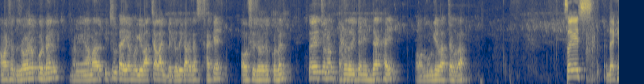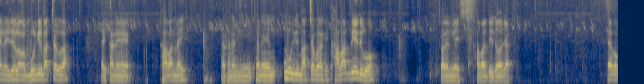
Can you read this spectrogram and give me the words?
আমার সাথে যোগাযোগ করবেন। মানে আমার কিছু টাইগার মুরগির বাচ্চা লাগবে, যদি কারও কাছে থাকে, অবশ্যই যোগাযোগ করবেন। তো এই চলুন, আপনাদেরকে আমি দেখাই আমার মুরগির বাচ্চাগুলা। সো গাইস দেখেন এই যে হলো আমার মুরগির বাচ্চাগুলা। এখানে খাবার নাই। এখানে এখানে মুরগির বাচ্চাগুলাকে খাবার দিয়ে দিব। চলেন গাইস খাবার দিয়ে দেওয়া যাক। এবং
